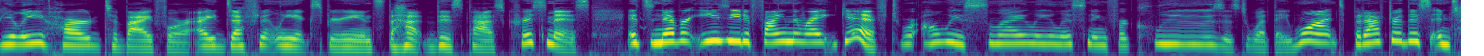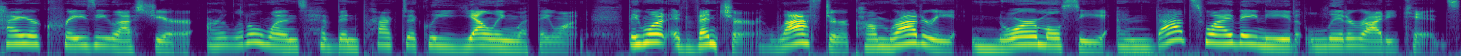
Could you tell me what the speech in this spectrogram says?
really hard to buy for. I definitely experienced that this past Christmas. It's never easy to find the right gift. We're always slyly listening for clues as to what they want. But after this entire crazy last year, our little ones have been practically yelling what they want. They want adventure, laughter, camaraderie, normalcy, and that's why they need Literati Kids.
